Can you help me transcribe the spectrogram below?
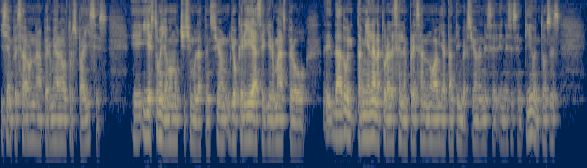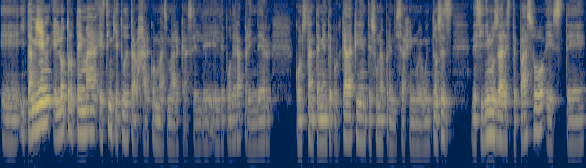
y se empezaron a permear a otros países. Eh, y esto me llamó muchísimo la atención. Yo quería seguir más, pero eh, dado también la naturaleza de la empresa, no había tanta inversión en ese, en ese sentido. Entonces, eh, y también el otro tema, esta inquietud de trabajar con más marcas, el de, el de poder aprender constantemente, porque cada cliente es un aprendizaje nuevo. Entonces, decidimos dar este paso. Este,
